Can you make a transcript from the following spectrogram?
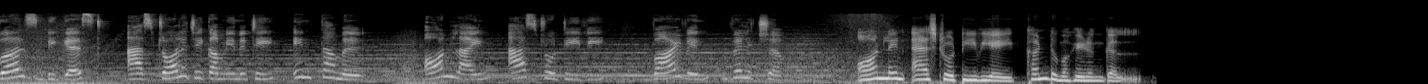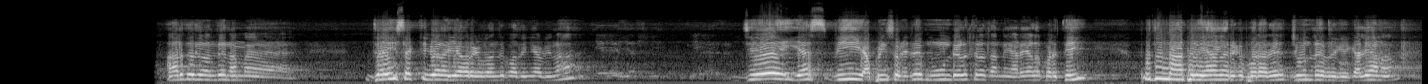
World's biggest astrology community in Tamil. Online Astro TV, வாழ்வின் வெளிச்சம். Online astro டிவியை கண்டு மகிழுங்கள். அடுத்தது வந்து நம்ம ஜெய் சக்தி வேலையா அவர்கள் வந்து பார்த்தீங்க அப்படின்னா ஜேஎஸ்வி அப்படின்னு சொல்லிட்டு மூன்று எழுத்துல தன்னை அடையாளப்படுத்தி புது மாப்பிள்ளையாக இருக்க போறாரு. ஜூன்ல இவருக்கு கல்யாணம்.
